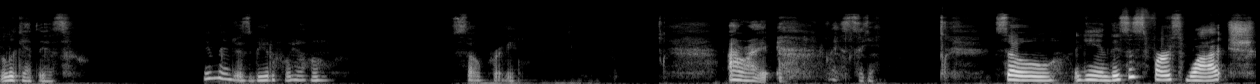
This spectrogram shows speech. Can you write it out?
look at this. Isn't that just beautiful, y'all? So pretty. All right, let's see. So again, this is first watch.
